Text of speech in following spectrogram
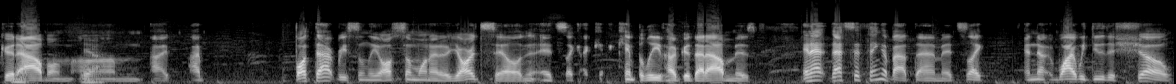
good yeah. album. Yeah. Um, I I bought that recently off someone at a yard sale, and it's like I can't believe how good that album is. And that, that's the thing about them. It's like and why we do this show.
